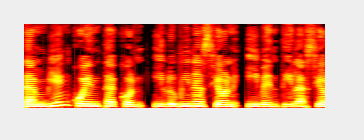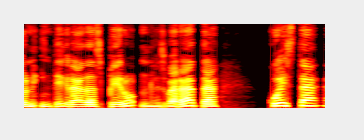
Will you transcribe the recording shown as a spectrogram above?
también cuenta con iluminación y ventilación integradas, pero no es barata. Cuesta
